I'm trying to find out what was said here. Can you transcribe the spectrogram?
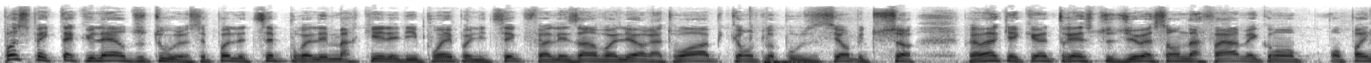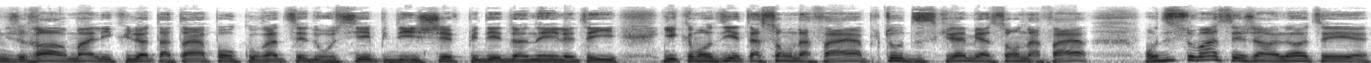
pas spectaculaire du tout. C'est pas le type pour aller marquer là, des points politiques, pour faire les envolées oratoires, puis contre l'opposition, puis tout ça. Vraiment quelqu'un très studieux, son affaire, mais qu'on on pogne rarement les culottes à terre, pas au courant de ses dossiers, puis des chiffres, puis des données. Là, il, il, comme on dit, est à son affaire, plutôt discret, mais à son affaire. On dit souvent à ces gens-là, tu sais,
